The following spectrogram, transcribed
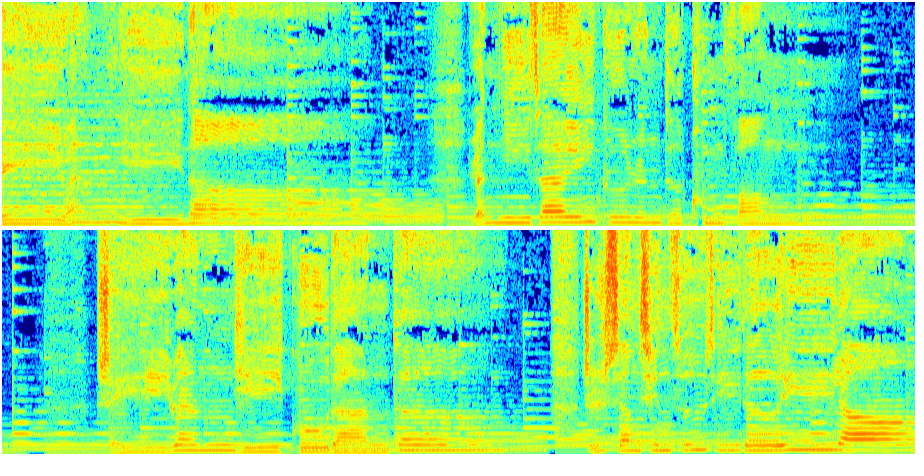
谁愿意呢？愿意在一个人的空房？谁愿意孤单的，只相信自己的力量？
